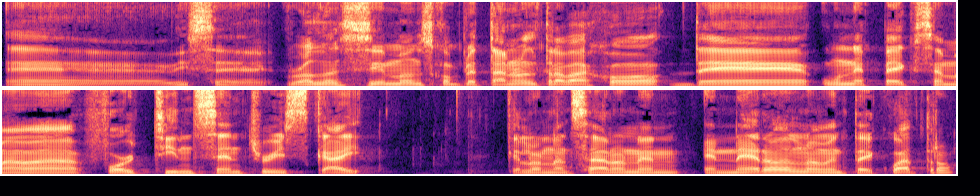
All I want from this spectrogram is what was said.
eh, dice Roland Simmons completaron el trabajo de un EP que se llamaba 14th Century Sky, que lo lanzaron en enero del 94.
